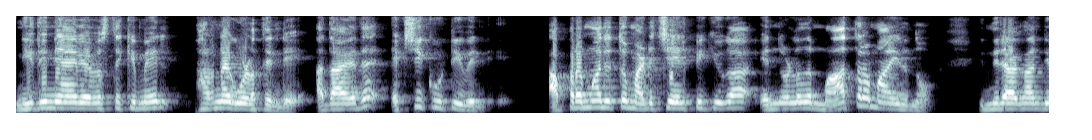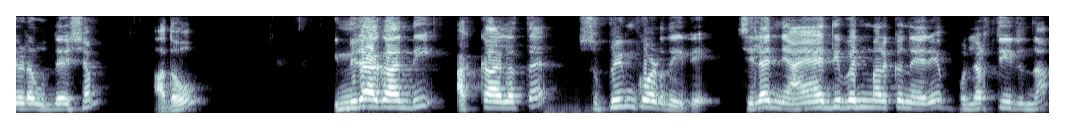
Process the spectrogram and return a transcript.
നീതിന്യായ വ്യവസ്ഥയ്ക്ക് മേൽ ഭരണകൂടത്തിന്റെ അതായത് എക്സിക്യൂട്ടീവിന്റെ അപ്രമാദിത്വം അടിച്ചേൽപ്പിക്കുക എന്നുള്ളത് മാത്രമായിരുന്നു ഇന്ദിരാഗാന്ധിയുടെ ഉദ്ദേശം? അതോ ഇന്ദിരാഗാന്ധി അക്കാലത്ത് സുപ്രീം കോടതിയിലെ ചില ന്യായാധിപന്മാർക്ക് നേരെ പുലർത്തിയിരുന്ന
